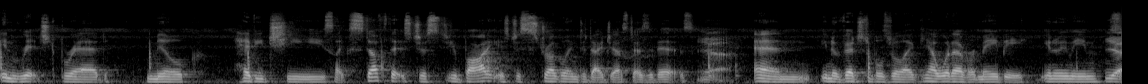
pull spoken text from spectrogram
enriched bread, milk, heavy cheese, like stuff that is just your body is just struggling to digest as it is. Yeah. And you know vegetables are like yeah whatever maybe you know what I mean. Yeah,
